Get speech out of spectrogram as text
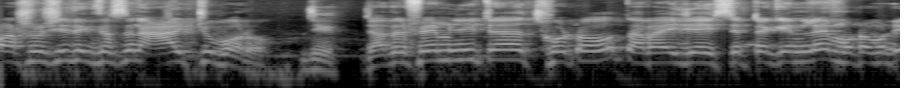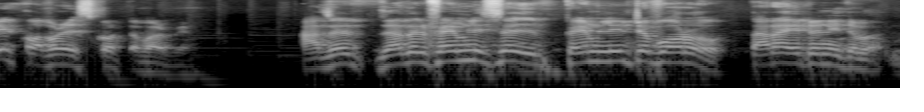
পাশাপাশি দেখতেছেন আর একটু বড়। জি। যাদের ফ্যামিলিটা ছোট তারা এই যে এই সেটটা কিনলে মোটামুটি কভারেজ করতে পারবে। আর যাদের ফ্যামিলি ফ্যামিলিটা বড় তারা এটা নিতে পারেন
